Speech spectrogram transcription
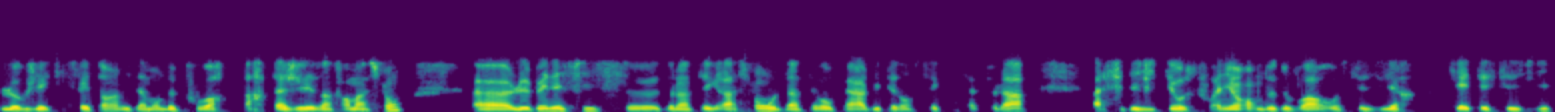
L'objectif étant évidemment de pouvoir partager les informations. Euh, le bénéfice de l'intégration ou de l'interopérabilité dans ces concepts-là, bah, c'est d'éviter aux soignants de devoir ressaisir ce qui a été saisi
